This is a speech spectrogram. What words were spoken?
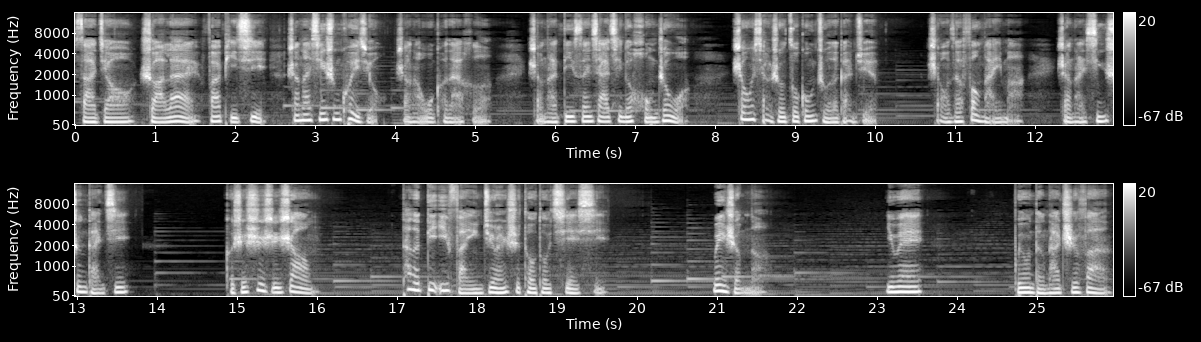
撒娇、耍赖、发脾气，让他心生愧疚，让他无可奈何，让他低三下气的哄着我，让我享受做公主的感觉，让我再放他一马，让他心生感激。可是事实上……”他的第一反应居然是偷偷窃喜。为什么呢？因为不用等他吃饭，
